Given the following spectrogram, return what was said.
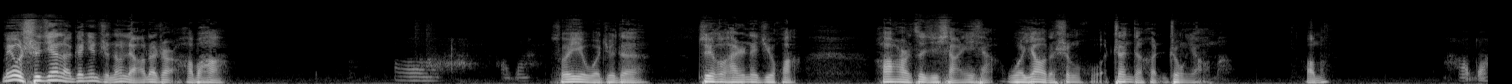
没有时间了，跟您只能聊到这儿，好不好？哦，好吧，所以我觉得，最后还是那句话，好好自己想一想，我要的生活真的很重要吗？好吗？好的，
